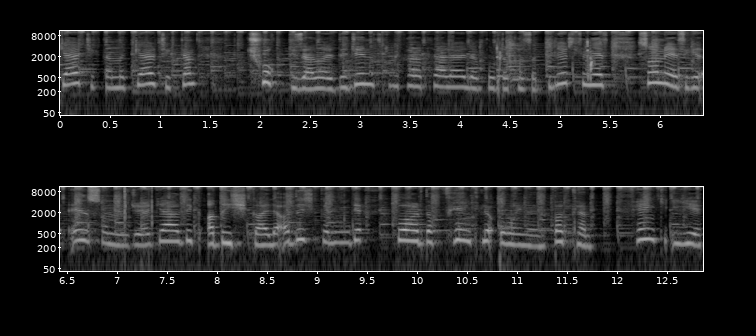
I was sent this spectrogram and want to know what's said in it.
Gerçekten ve gerçekten çok güzel harita. Cennet gibi karakterlerle burada kazabilirsiniz. Sonra ise en sonuncuya geldik. Adı işgali. Adı işgalinde bu arada Fank'le oynayın. Bakın Fank iyi.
